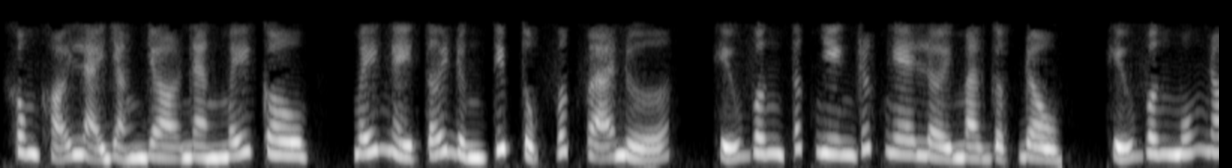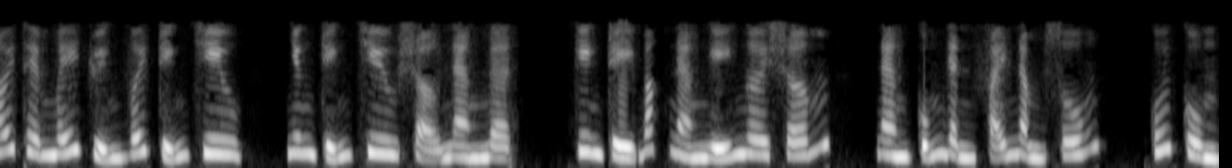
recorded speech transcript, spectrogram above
không khỏi lại dặn dò nàng mấy câu, mấy ngày tới đừng tiếp tục vất vả nữa, hiểu vân tất nhiên rất nghe lời mà gật đầu, hiểu vân muốn nói thêm mấy chuyện với triển chiêu, nhưng triển chiêu sợ nàng mệt, kiên trì bắt nàng nghỉ ngơi sớm, nàng cũng đành phải nằm xuống, cuối cùng,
